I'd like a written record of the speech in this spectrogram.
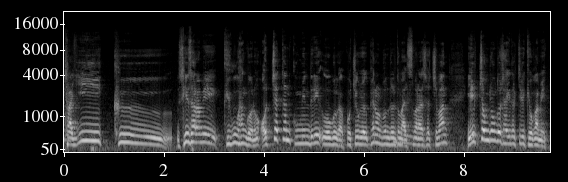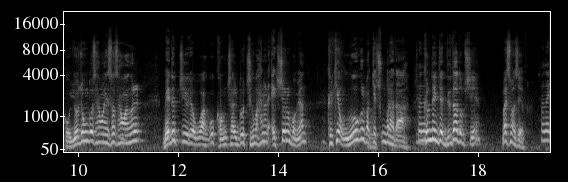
자, 이 그 세 사람이 귀국한 거는 어쨌든 국민들이 의혹을 갖고 지금 여기 패널 음. 분들도 말씀을 하셨지만 일정 정도 자기들끼리 교감이 있고 요 정도 상황에서 상황을 매듭 지으려고 하고 검찰도 지금 하는 액션을 보면 그렇게 의혹을 받기 충분하다. 그런데 이제 느닷없이 말씀하세요. 저는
